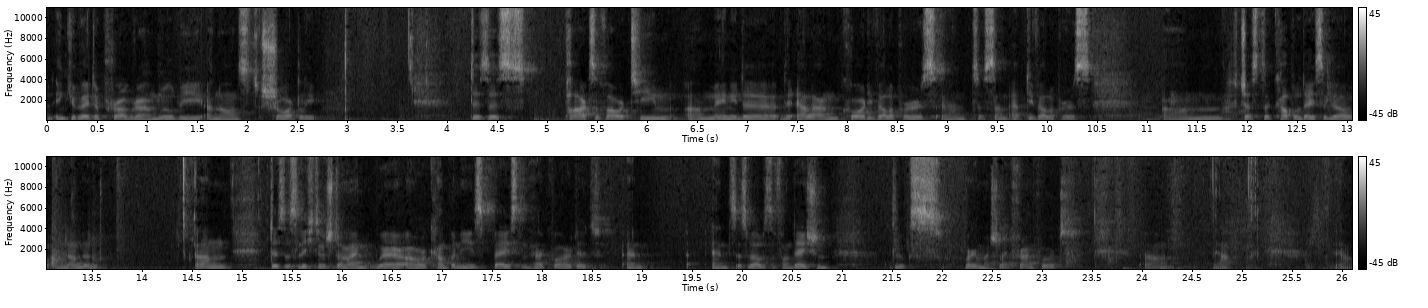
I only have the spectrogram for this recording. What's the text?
an incubator program will be announced shortly. This is parts of our team, um, mainly the, the Erlang core developers and uh, some app developers, um, just a couple days ago in London. Um, this is Liechtenstein, where our company is based and headquartered, and, and as well as the foundation. It looks very much like Frankfurt. Um, yeah, yeah,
